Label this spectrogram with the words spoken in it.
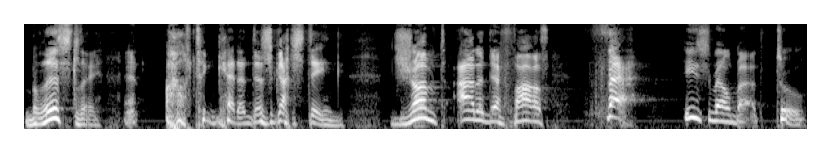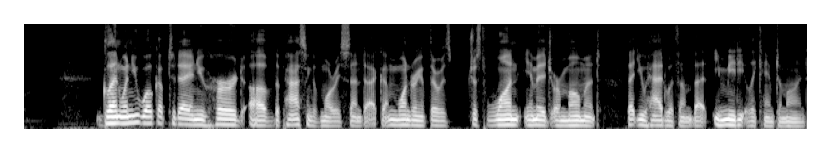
bristly, and altogether disgusting, jumped out of their forest. Fair! He smelled bad, too. Glenn, when you woke up today and you heard of the passing of Maurice Sendak, I'm wondering if there was just one image or moment that you had with him that immediately came to mind.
